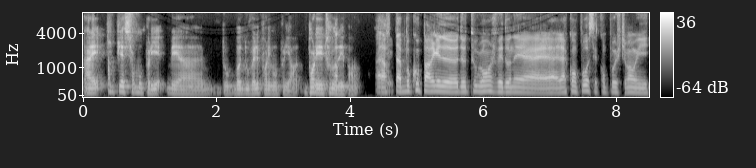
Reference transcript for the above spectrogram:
Allez, petite pièce sur Montpellier, mais euh, donc bonne nouvelle pour les Montpellier, pour les Toulonnais, pardon. Alors, tu as beaucoup parlé de, de, Toulon. Je vais donner euh, la compo, cette compo justement, oui,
